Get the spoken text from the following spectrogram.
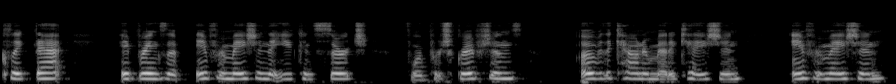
click that, it brings up information that you can search for prescriptions, over-the-counter medication, information,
